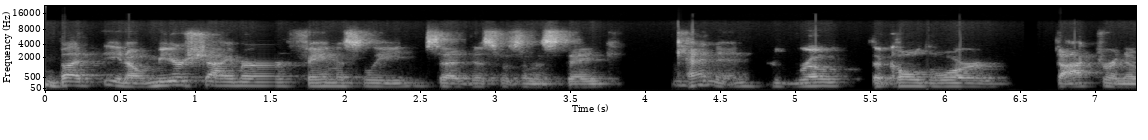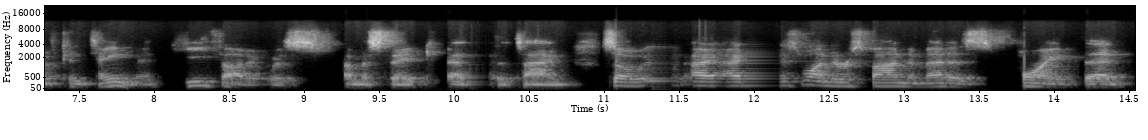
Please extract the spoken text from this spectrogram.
but you know, Mearsheimer famously said this was a mistake. Mm-hmm. Kennan, who wrote the Cold War doctrine of containment, he thought it was a mistake at the time. So I, I just wanted to respond to Metta's point that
